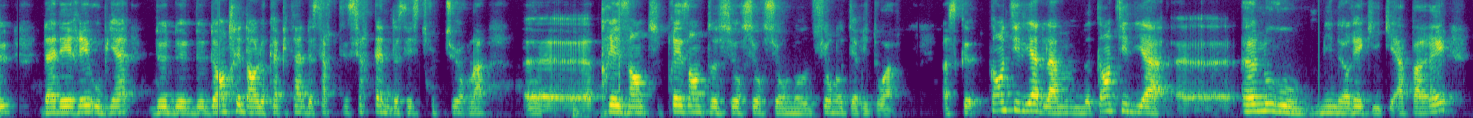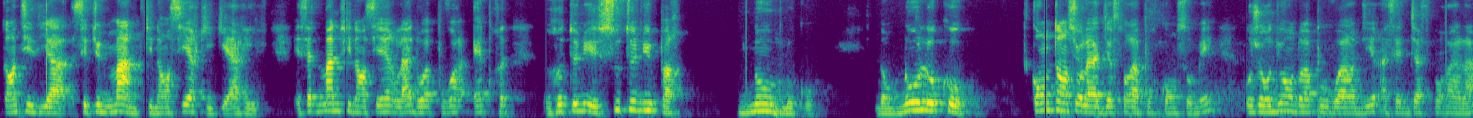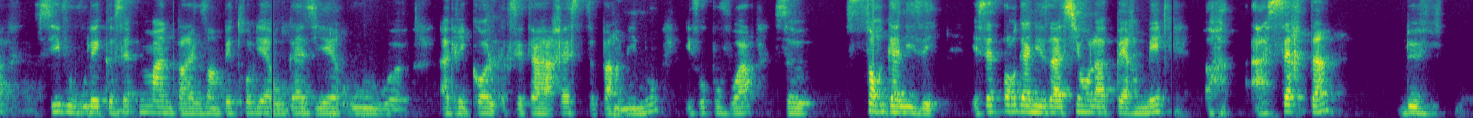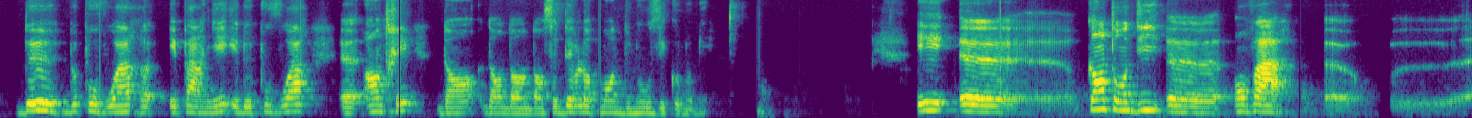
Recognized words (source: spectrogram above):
d'adhérer ou bien d'entrer dans le capital de certaines de ces structures-là euh, présentes, présentes sur, sur, nos, sur nos territoires. Parce que quand il y a, quand il y a euh, un nouveau minerai qui, qui, apparaît, quand il y a, c'est une manne financière qui, qui arrive. Et cette manne financière-là doit pouvoir être retenue et soutenue par nos locaux. Donc, nos locaux comptant sur la diaspora pour consommer, aujourd'hui, on doit pouvoir dire à cette diaspora-là, si vous voulez que cette manne, par exemple, pétrolière ou gazière ou euh, agricole, etc., reste parmi nous, il faut pouvoir s'organiser. Et cette organisation-là permet à certains de, de, pouvoir épargner et de pouvoir euh, entrer dans, dans, dans, dans, ce développement de nos économies. Et euh, quand on dit euh, on va euh, euh,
